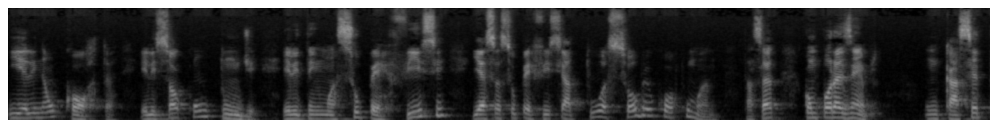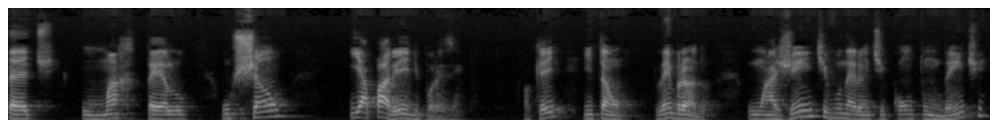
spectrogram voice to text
e ele não corta, ele só contunde. Ele tem uma superfície e essa superfície atua sobre o corpo humano, tá certo? Como por exemplo, um cacetete, um martelo, o chão e a parede, por exemplo. Ok? Então, lembrando, um agente vulnerante contundente,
